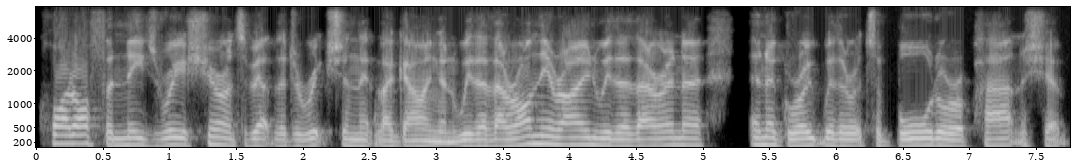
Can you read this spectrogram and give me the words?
quite often needs reassurance about the direction that they're going in, whether they're on their own, whether they're in a in a group, whether it's a board or a partnership.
